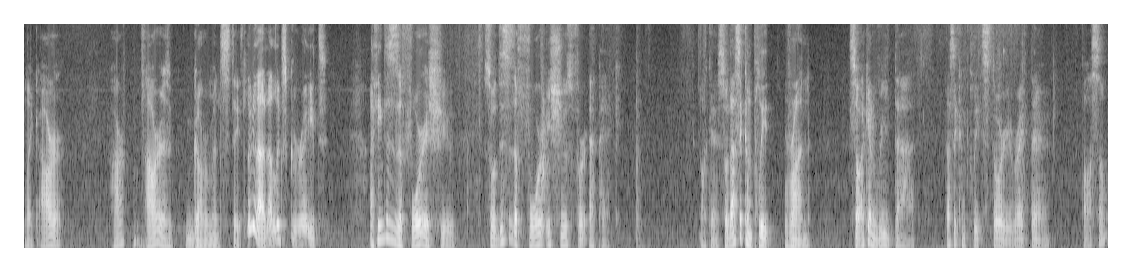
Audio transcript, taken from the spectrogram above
like our our our government states look at that that looks great. I think this is a four issue. So this is a four issues for epic. Okay so that's a complete run. So i can read that. That's a complete story right there. Awesome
